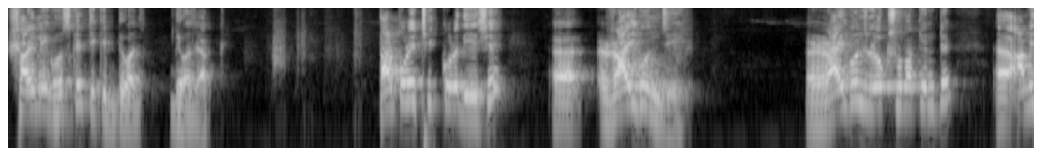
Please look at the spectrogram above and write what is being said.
সায়নী ঘোষকে টিকিট দেওয়া দেওয়া যাক। তারপরে ঠিক করে দিয়েছে রায়গঞ্জে, রায়গঞ্জ লোকসভা কেন্দ্রে আমি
